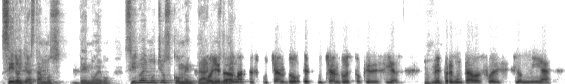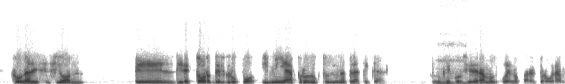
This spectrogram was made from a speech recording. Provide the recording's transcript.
Ciro, ya estamos de nuevo. Ciro, hay muchos comentarios. Oye, nada más escuchando, escuchando esto que decías, me preguntabas, ¿fue decisión mía? Fue una decisión del director del grupo y mía, producto de una plática, lo que consideramos bueno para el programa.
